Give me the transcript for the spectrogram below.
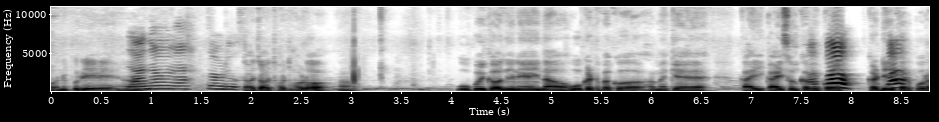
ಪಾನಿಪುರಿ ಹೊಡು ಹಾಂ. ಹೂ ಕುಯ್ಕೊಂದಿನಿ ಇನ್ನು ಹೂ ಕಟ್ಟಬೇಕು ಆಮೇಲೆ ಕಾಯಿ ಕಾಯಿ ಸುಲ್ಕೋಬೇಕು. ಕಡ್ಡಿ ಕರ್ಪೂರ.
